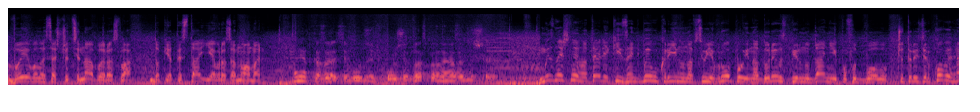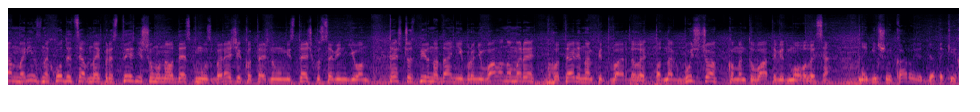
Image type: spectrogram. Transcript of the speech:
виявилося, що ціна виросла до 500 євро за номер. Они отказались и будут жить в Польше в два с половиной раза дешевле. Ми знайшли готель, який зганьбив Україну на всю Європу і надурив збірну Данії по футболу. Чотиризірковий Гран Марін знаходиться в найпрестижнішому на одеському узбережжі котежному містечку Савіньйон. Те, що збірна Данії бронювала номери, в готелі нам підтвердили. Однак будь-що коментувати відмовилися. Найбільшою карою для таких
